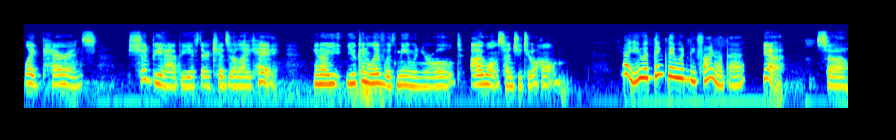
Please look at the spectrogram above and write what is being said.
like parents should be happy if their kids are like, hey, you know, you, you can live with me when you're old. I won't send you to a home. yeah, you would think they would be fine with that. Yeah. So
